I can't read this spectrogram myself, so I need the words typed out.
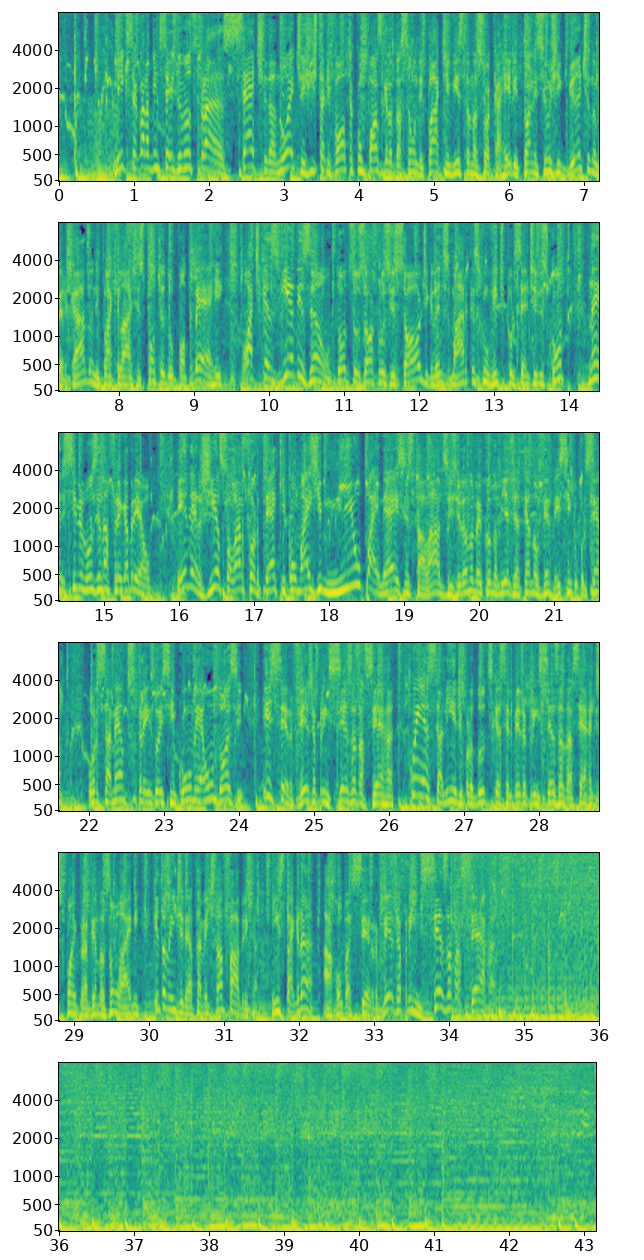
Mix agora 26 minutos para 7 da noite. A gente está de volta com pós-graduação Uniplac. Invista na sua carreira e torne-se um gigante no mercado. Uniplaclages.edu.br. Óticas Via Visão. Todos os óculos de sol de grandes marcas com 20% de desconto na Ercílio Luz e na Frei Gabriel. Energia Solar Fortec com mais de mil painéis instalados e gerando uma economia de até 95%. Orçamentos 32516112. E Cerveja Princesa da Serra. Conheça a linha de produtos que a Cerveja Princesa da Serra dispõe para vendas online e também diretamente na fábrica. Instagram, arroba Cerveja Princesa da Serra.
